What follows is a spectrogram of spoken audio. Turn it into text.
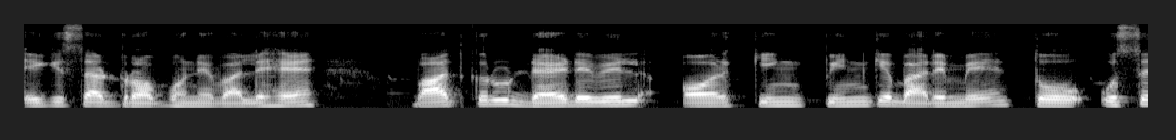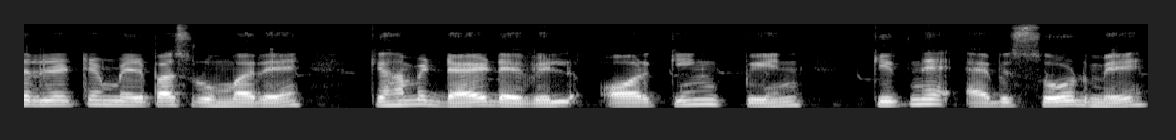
एक ही साथ ड्रॉप होने वाले हैं। बात करूँ डेविल और किंग पिन के बारे में तो उससे रिलेटेड मेरे पास रूमर है कि हमें डेविल और किंग पिन कितने एपिसोड में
